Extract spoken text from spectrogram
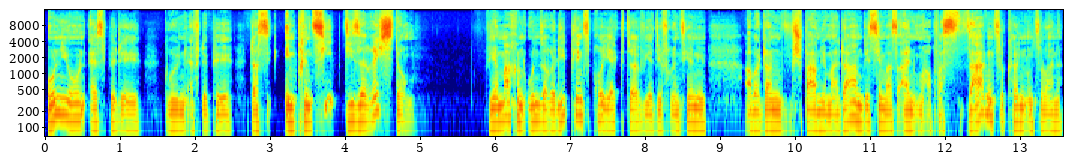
Union, SPD, Grünen, FDP, dass im Prinzip diese Richtung, wir machen unsere Lieblingsprojekte, wir differenzieren aber dann sparen wir mal da ein bisschen was ein, um auch was sagen zu können und so weiter.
